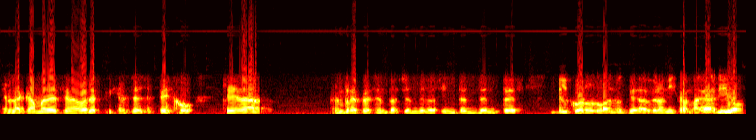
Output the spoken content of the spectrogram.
en la Cámara de Senadores, fíjense el espejo, queda en representación de los intendentes del coro urbano queda Verónica Magario,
